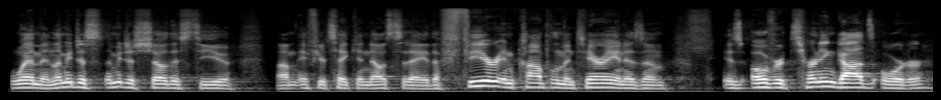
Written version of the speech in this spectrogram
women. Let me just, let me just show this to you um, if you're taking notes today. The fear in complementarianism is overturning God's order,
